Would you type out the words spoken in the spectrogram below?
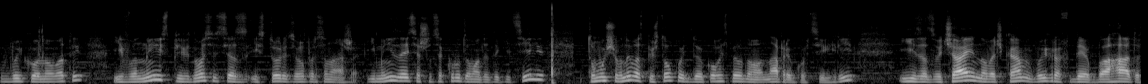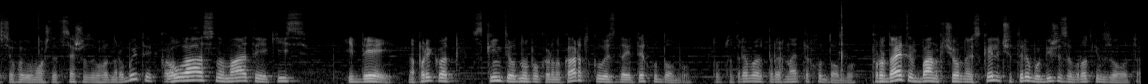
виконувати, і вони співвідносяться з історією цього персонажа. І мені здається, що це круто мати такі цілі, тому що вони вас підштовхують до якогось певного напрямку в цій грі. І зазвичай новачкам в іграх, де багато всього ви можете все, що завгодно робити, класно мати якісь ідеї. Наприклад, скиньте одну покорну карту, коли здаєте худобу. Тобто треба перегнати худобу. Продайте в банк чорної скелі 4 або більше самородків золота.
